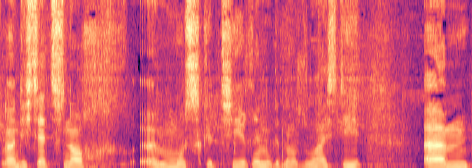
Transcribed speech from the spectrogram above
und ich setze noch äh, Musketierin. Genau so heißt die. Ähm,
